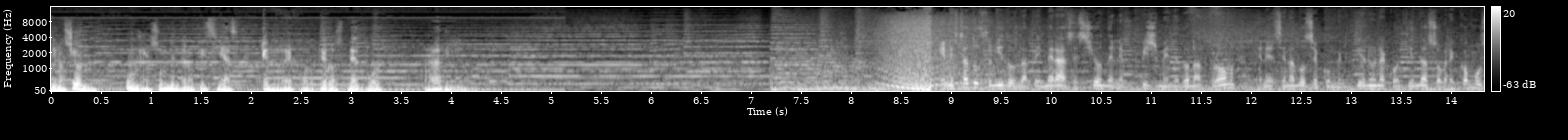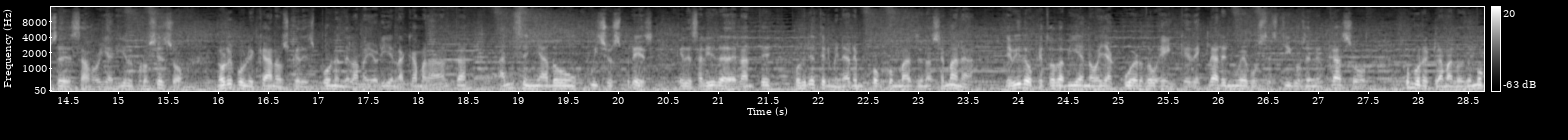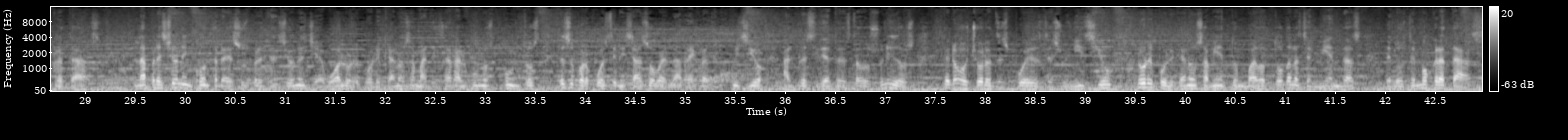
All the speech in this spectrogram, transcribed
continuación, un resumen de noticias en Reporteros Network Radio. En Estados Unidos, la primera sesión del impeachment de Donald Trump en el Senado se convirtió en una contienda sobre cómo se desarrollaría el proceso. Los republicanos que disponen de la mayoría en la Cámara Alta han diseñado un juicio express que de salir adelante podría terminar en poco más de una semana, debido a que todavía no hay acuerdo en que declaren nuevos testigos en el caso, como reclaman los demócratas. La presión en contra de sus pretensiones llevó a los republicanos a matizar algunos puntos de su propuesta inicial sobre las reglas del juicio al presidente de Estados Unidos, pero ocho horas después de su inicio, los republicanos habían tumbado todas las enmiendas de los demócratas.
